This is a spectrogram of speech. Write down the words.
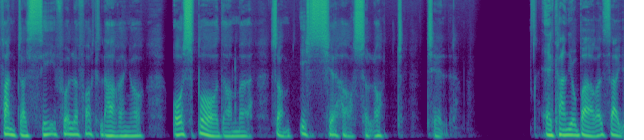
fantasifulle forklaringer og spådommer som ikke har slått til. Jeg kan jo bare si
